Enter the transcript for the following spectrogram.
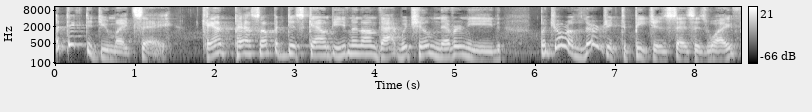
Addicted, you might say. Can't pass up a discount even on that which he'll never need. But you're allergic to peaches, says his wife,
